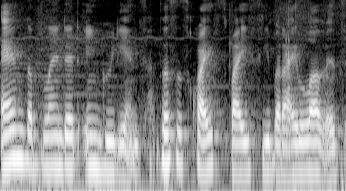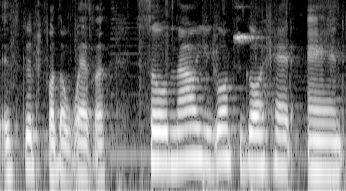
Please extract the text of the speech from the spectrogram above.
and the blended ingredients. This is quite spicy, but I love it. It's good for the weather. So now you're going to go ahead and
